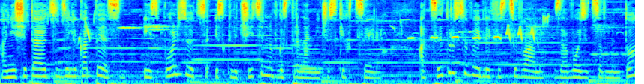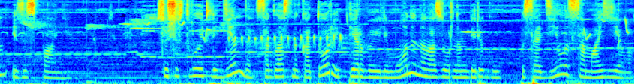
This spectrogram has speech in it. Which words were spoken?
они считаются деликатесом и используются исключительно в гастрономических целях – а цитрусовые для фестиваля завозятся в Ментон из Испании. Существует легенда, согласно которой первые лимоны на Лазурном берегу посадила сама Ева.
